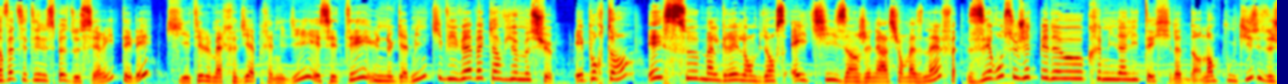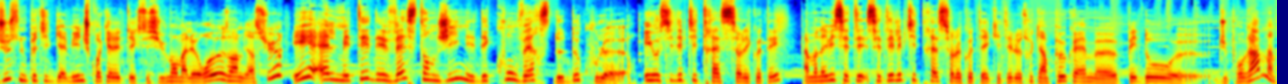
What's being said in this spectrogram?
En fait, c'était une espèce de série télé qui était le mercredi après-midi et c'était une gamine qui vivait avec un vieux monsieur. Et pourtant, et ce malgré l'ambiance 80s, hein, génération Maznef, zéro sujet de pédocriminalité là-dedans. Non, Punky, c'était juste une petite gamine, je crois qu'elle était excessivement malheureuse, hein, bien sûr, et elle mettait des vestes en jean et des converses de deux couleurs. Et aussi des petites tresses sur les côtés. À mon avis, c'était les petites tresses sur le côté qui étaient le truc un peu quand même euh, pédo euh, du programme.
